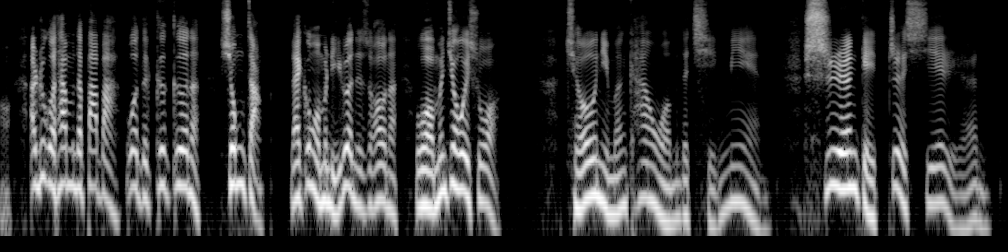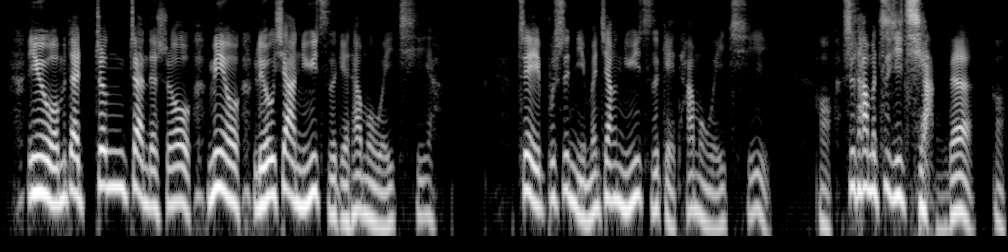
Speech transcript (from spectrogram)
啊，如果他们的爸爸或者哥哥呢，兄长来跟我们理论的时候呢，我们就会说，求你们看我们的情面，施恩给这些人，因为我们在征战的时候没有留下女子给他们为妻啊。这也不是你们将女子给他们为妻，啊，是他们自己抢的啊。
